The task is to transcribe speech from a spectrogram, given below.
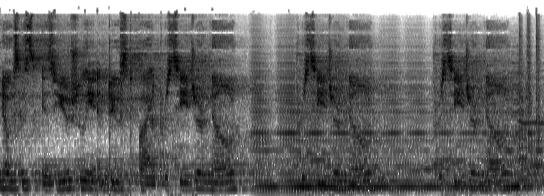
hypnosis is usually induced by a procedure known, procedure known, procedure known,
